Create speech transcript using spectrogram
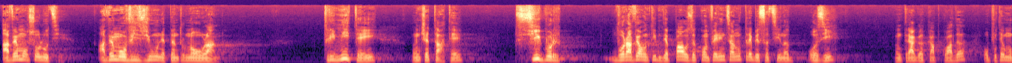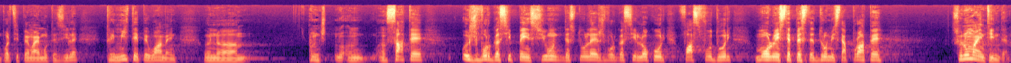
Avem o soluție, avem o viziune pentru noul an. Trimite-i în cetate, sigur vor avea un timp de pauză, conferința nu trebuie să țină o zi, întreagă cap-coadă, o putem împărți pe mai multe zile, trimite pe oameni în, uh, în, în, în sate, își vor găsi pensiuni destule, își vor găsi locuri, fast food-uri, molul este peste drum, este aproape, să nu mai întindem.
